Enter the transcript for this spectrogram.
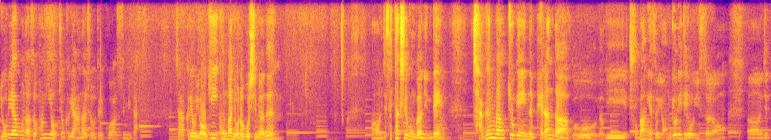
요리하고 나서 환기 걱정 크게 안 하셔도 될 것 같습니다. 자, 그리고 여기 공간 열어보시면은 어, 이제 세탁실 공간인데 작은 방 쪽에 있는 베란다하고 여기 주방에서 연결이 되어 있어요. 어, 이제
